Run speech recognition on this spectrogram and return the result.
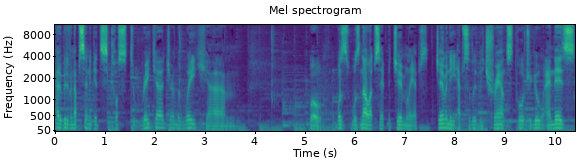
had a bit of an upset against Costa Rica during the week. Um, well, was was no upset, but Germany Germany absolutely trounced Portugal. And there's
